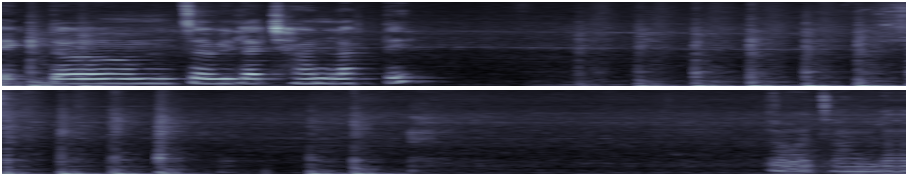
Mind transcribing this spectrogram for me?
एकदम चवीला छान लागते. तवा चांगला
